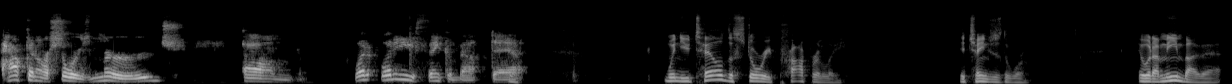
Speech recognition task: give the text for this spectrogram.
how can our stories merge? Um, what What do you think about that? Yeah. When you tell the story properly, it changes the world. And what I mean by that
